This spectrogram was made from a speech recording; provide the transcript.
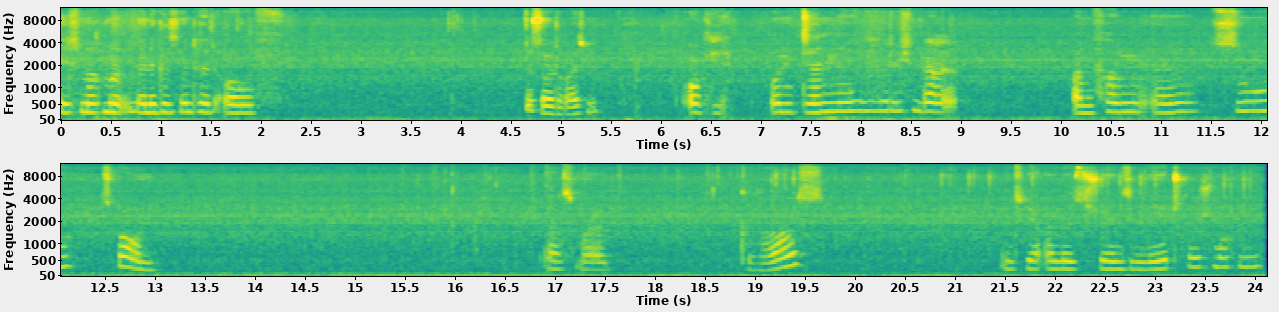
Ich mach mal meine Gesundheit auf. Das sollte reichen. Okay. Und dann würde ich mal anfangen äh, zu, zu bauen. Erstmal Gras. Und hier alles schön symmetrisch machen.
